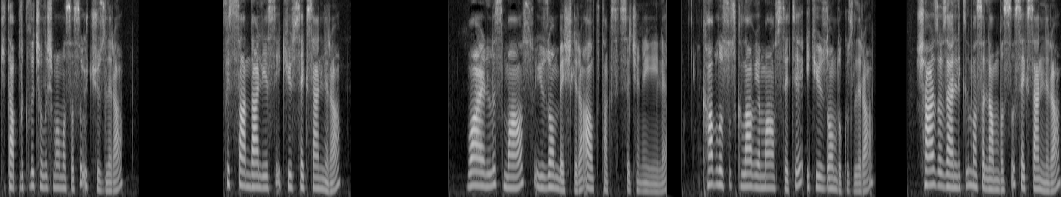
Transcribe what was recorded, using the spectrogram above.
Kitaplıklı çalışma masası 300 lira. Ofis sandalyesi 280 lira. Wireless mouse 115 lira 6 taksit seçeneğiyle. Kablosuz klavye mouse seti 219 lira. Şarj özellikli masa lambası 80 lira.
